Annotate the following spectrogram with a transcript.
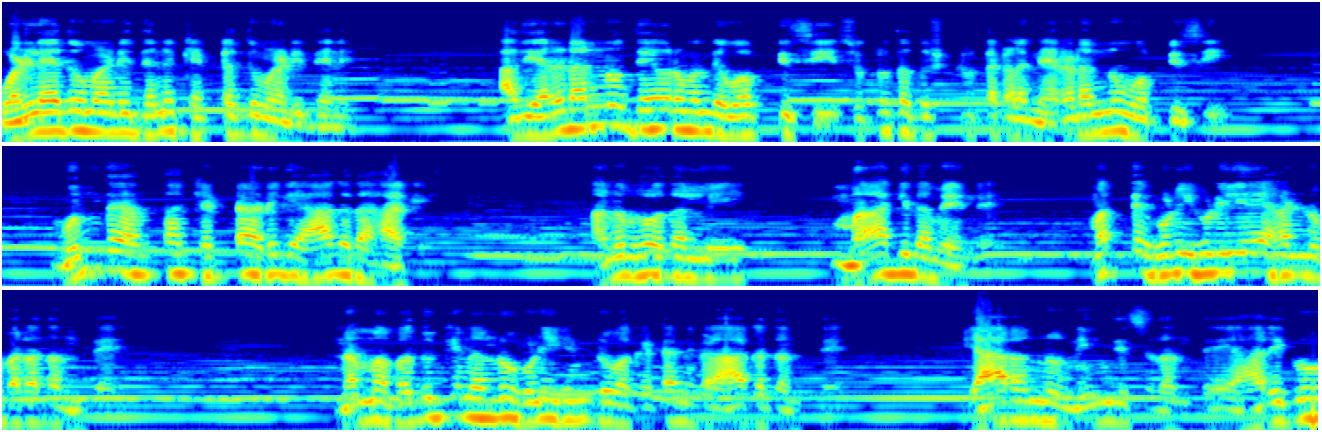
ಒಳ್ಳೆಯದು ಮಾಡಿದ್ದೇನೆ, ಕೆಟ್ಟದ್ದು ಮಾಡಿದ್ದೇನೆ. ಅದೆರಡನ್ನೂ ದೇವರ ಮುಂದೆ ಒಪ್ಪಿಸಿ, ಸುಕೃತ ದುಷ್ಕೃತಗಳನ್ನ ಎರಡನ್ನೂ ಒಪ್ಪಿಸಿ, ಮುಂದೆ ಅಂತ ಕೆಟ್ಟ ಅಡಿಗೆ ಆಗದ ಹಾಗೆ, ಅನುಭವದಲ್ಲಿ ಮಾಗಿದ ಮೇಲೆ ಮತ್ತೆ ಹುಳಿ ಹುಳಿಯೇ ಹಣ್ಣು ಬರದಂತೆ ನಮ್ಮ ಬದುಕಿನಲ್ಲೂ ಹುಳಿ ಹಿಂಡುವ ಘಟನೆಗಳಾಗದಂತೆ ಯಾರನ್ನು ನಿಂದಿಸದಂತೆ, ಯಾರಿಗೂ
